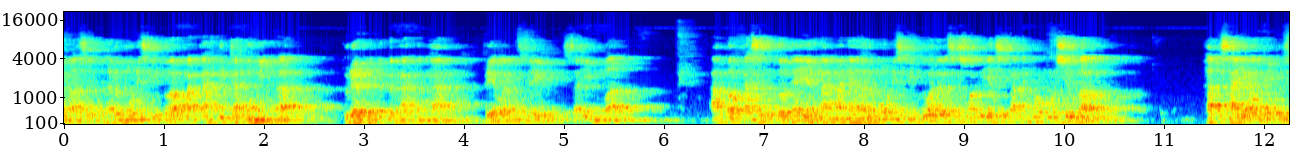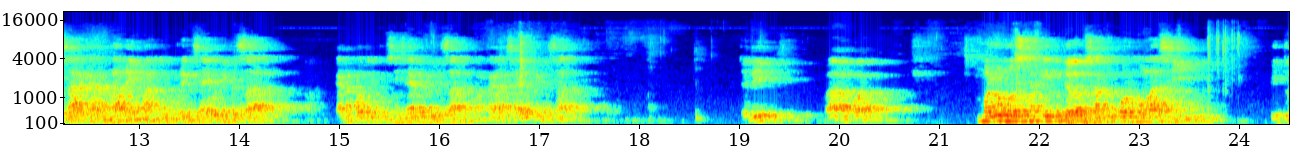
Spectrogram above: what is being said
dimaksud harmonis itu apakah tidak memihak berada di tengah-tengah balancing seimbang ataukah sebetulnya yang namanya harmonis itu adalah sesuatu yang sifatnya proporsional? Hak saya lebih besar karena memang impring saya lebih besar. Karena kontribusi saya lebih besar maka hak saya lebih besar. Jadi apa, merumuskan itu dalam satu formulasi itu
